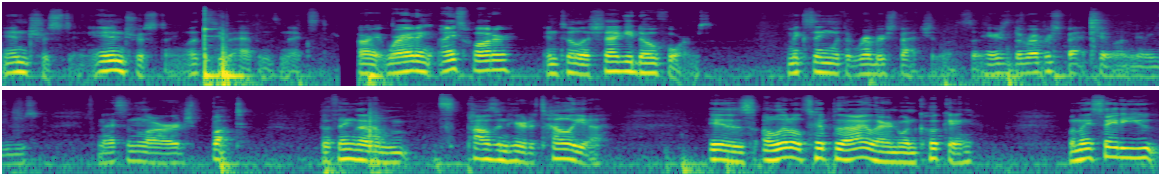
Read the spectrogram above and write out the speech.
Interesting, interesting. Let's see what happens next. Alright, we're adding ice water until a shaggy dough forms. Mixing with a rubber spatula. So here's the rubber spatula I'm going to use. Nice and large, but the thing that I'm pausing here to tell you is a little tip that I learned when cooking. When they say to you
